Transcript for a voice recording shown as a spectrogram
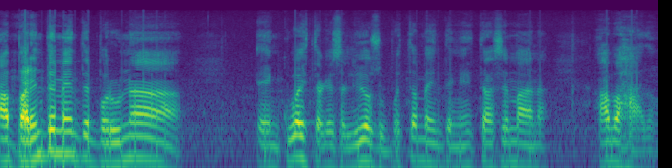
aparentemente por una encuesta que salió supuestamente en esta semana, ha bajado.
